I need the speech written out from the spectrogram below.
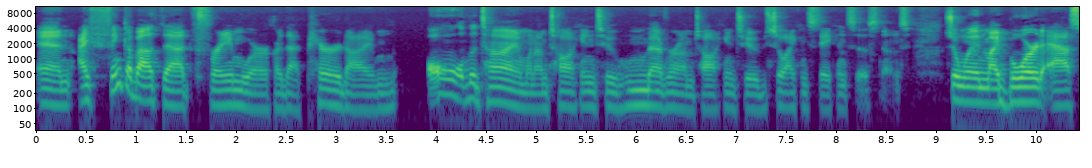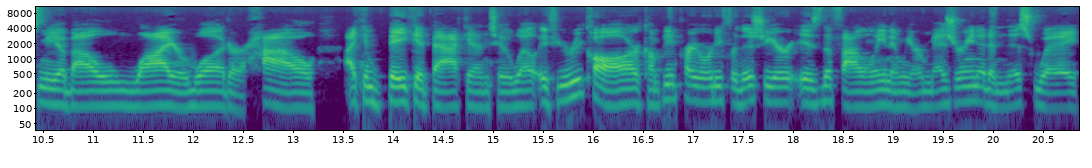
And I think about that framework or that paradigm all the time when I'm talking to whomever I'm talking to so I can stay consistent. So when my board asks me about why or what or how, I can bake it back into, well, if you recall, our company priority for this year is the following, and we are measuring it in this way,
